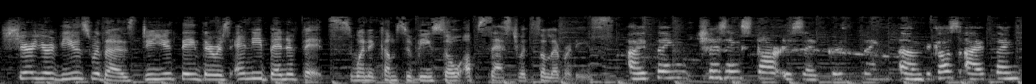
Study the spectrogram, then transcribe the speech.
share your views with us. Do you think there is any benefits when it comes to being so obsessed with celebrities? I think chasing star is a good thing um, because I think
